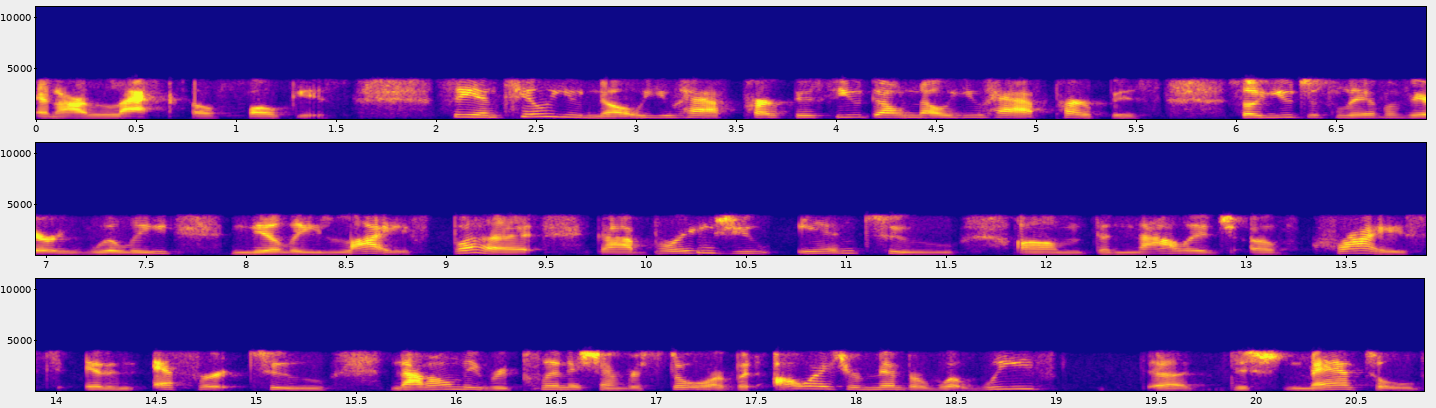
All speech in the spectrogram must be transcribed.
and our lack of focus. See, until you know you have purpose, you don't know you have purpose. So you just live a very willy nilly life. But God brings you into um, the knowledge of Christ in an effort to not only replenish and restore, but always remember what we've uh, dismantled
